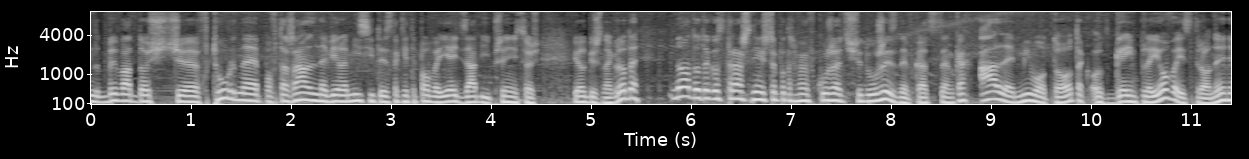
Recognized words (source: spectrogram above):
bywa dość e, wtórne, powtarzalne, wiele misji to jest takie typowe jedź, zabij, przynieś coś i odbierz nagrodę. No do tego strasznie jeszcze potrafię wkurzać dłużyzny w cutscenkach, ale mimo to, tak od gameplayowej strony,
